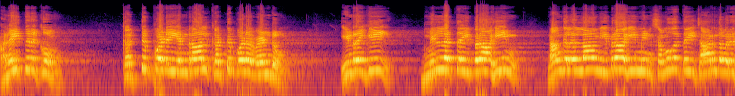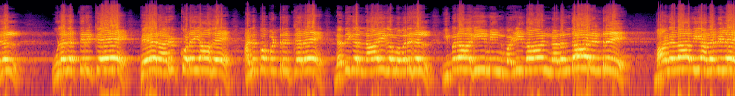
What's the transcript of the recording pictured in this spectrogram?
அனைத்திற்கும் கட்டுப்படு என்றால் கட்டுப்பட வேண்டும். இன்றைக்கு மில்லத்தை இப்ராஹிம் நாங்கள் எல்லாம் இப்ராஹிமின் சமூகத்தை சார்ந்தவர்கள் உலகத்திற்கே பேர் அருட்கொடையாக அனுப்பப்பட்டிருக்கிற நபிகள் நாயகம் அவர்கள் இப்ராஹிமின் வழிதான் நடந்தார் என்று வானலாவிய அளவிலே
